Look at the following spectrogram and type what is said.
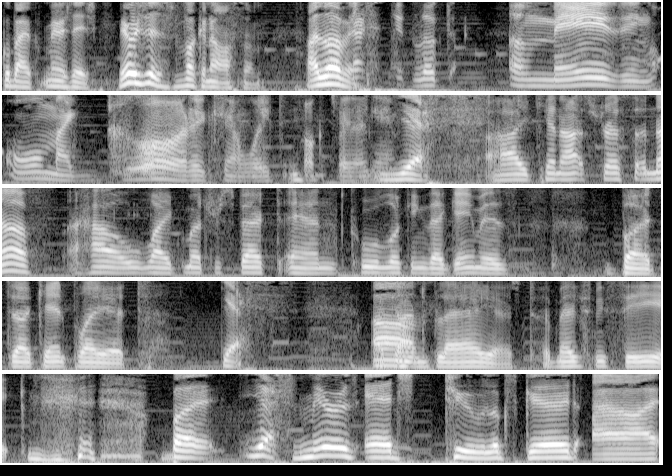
go back. Mirror's Edge. Mirror's Edge is fucking awesome. I love it. shit looked amazing. Oh my god, I can't wait to fucking play that game. Yes. I cannot stress enough how like much respect and cool looking that game is, but I can't play it. Yes. I Um, can't play it. It makes me sick. But yes, Mirror's Edge 2 looks good. Uh,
